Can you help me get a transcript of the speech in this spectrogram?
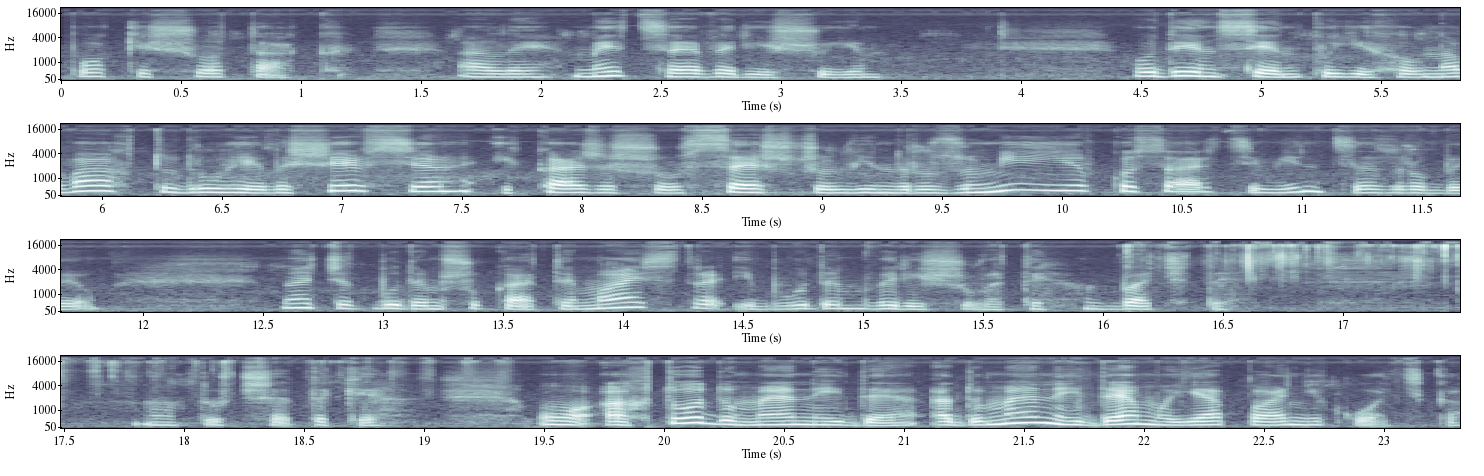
поки що так. Але ми це вирішуємо. Один син поїхав на вахту, другий лишився і каже, що все, що він розуміє в косарці, він це зробив. Значить, будемо шукати майстра і будемо вирішувати. От бачите, ну, тут ще таке. О, а хто до мене йде? А до мене йде моя пані Коцька.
